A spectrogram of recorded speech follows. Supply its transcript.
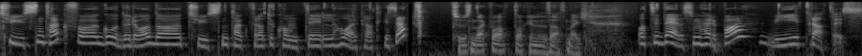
tusen takk for gode råd, og tusen takk for at du kom til HR-prat, Kristian. Tusen takk for at dere inviterte meg. Og til dere som hører på, vi prates.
